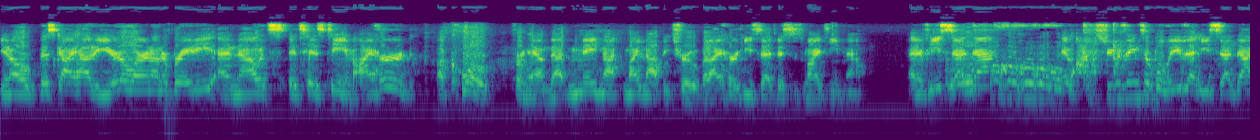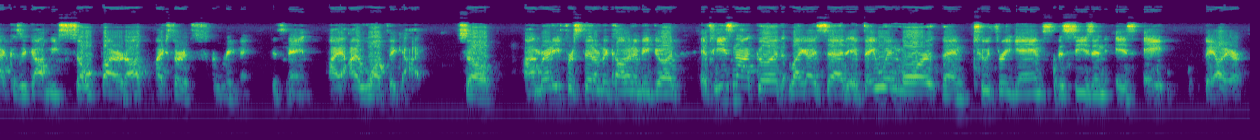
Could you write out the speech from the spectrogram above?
you know, this guy had a year to learn under Brady, and now it's it's his team. I heard a quote from him that may not might not be true, but I heard he said, "This is my team now." And if he said that, if I'm choosing to believe that he said that because it got me so fired up, I started screaming his name. I, I love the guy. So I'm ready for Stidham to come in and be good. If he's not good, like I said, if they win more than two, three games, the season is a failure.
